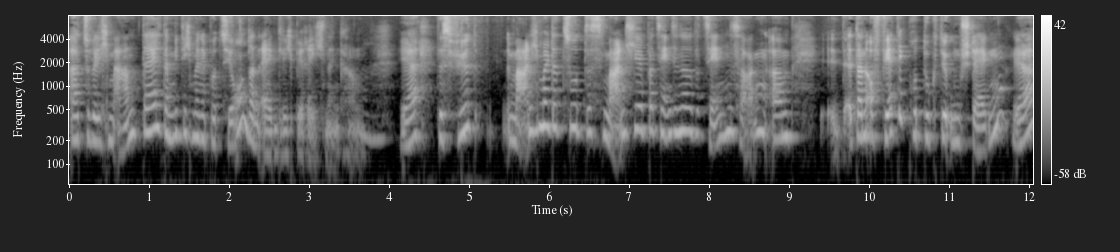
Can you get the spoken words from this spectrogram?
äh, zu welchem Anteil, damit ich meine Portion dann eigentlich berechnen kann. Mhm. Ja, das führt manchmal dazu, dass manche Patientinnen und Patienten sagen, ähm, dann auf Fertigprodukte umsteigen, ja,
